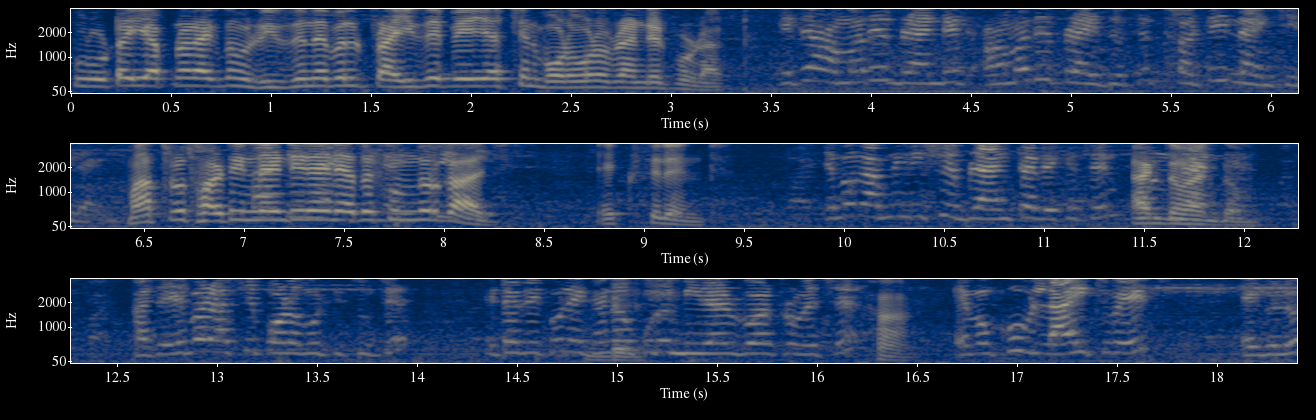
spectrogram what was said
পুরোটাই আপনারা একদম রিজনেবল প্রাইসে পেয়ে যাচ্ছেন বড় বড় ব্র্যান্ডের প্রোডাক্ট এটা আমাদের ব্র্যান্ডেড আমাদের প্রাইস হচ্ছে থার্টিন নাইনটি নাইন মাত্র থার্টিন নাইনটি নাইন এত সুন্দর কাজ। এক্সিলেন্ট এবং আপনি নিশ্চয়ই ব্র্যান্ডটা দেখেছেন। একদম, একদম। আচ্ছা এবার আসছি পরবর্তী স্যুটে এটা দেখুন এখানেও পুরো মিরর ওয়ার্ক রয়েছে হ্যাঁ। এবং খুব লাইট ওয়েট এগুলো।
